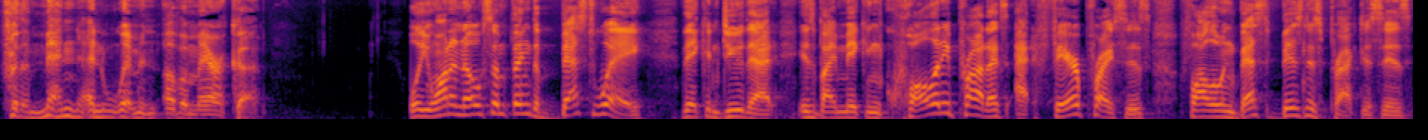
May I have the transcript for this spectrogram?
for the men and women of America. Well, you want to know something? The best way they can do that is by making quality products at fair prices, following best business practices,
